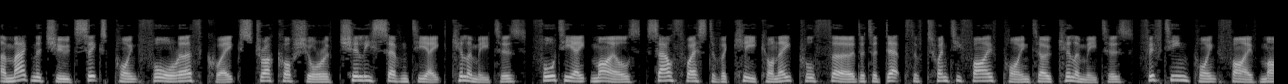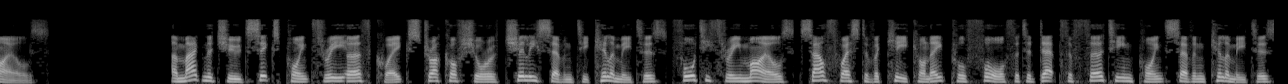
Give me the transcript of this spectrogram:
A magnitude 6.4 earthquake struck offshore of Chile 78 kilometers 48 miles southwest of Iquique on April 3 at a depth of 25.0 kilometers 15.5 miles. A magnitude 6.3 earthquake struck offshore of Chile 70 kilometers 43 miles southwest of Iquique on April 4 at a depth of 13.7 kilometers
